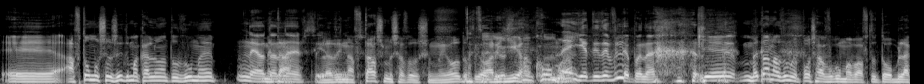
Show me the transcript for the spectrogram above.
Ε, αυτό όμως το ζήτημα καλό να το δούμε Ναι, όταν μετά. έρθει. Δηλαδή να φτάσουμε σε αυτό το σημείο, το οποίο τελειώσει αργεί αυτό. ακόμα. Ναι, γιατί δεν βλέπω να. και μετά να δούμε πώς θα βγούμε από αυτό το Black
